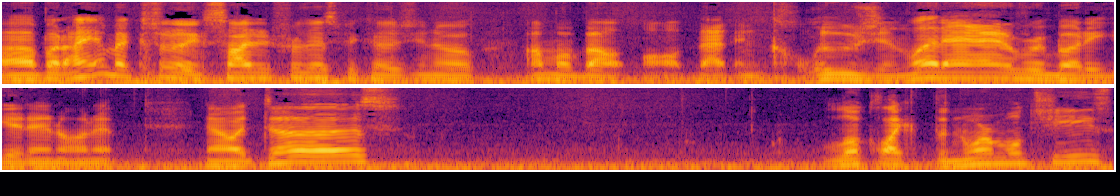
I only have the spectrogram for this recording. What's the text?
Uh, but I am actually excited for this because, you know, I'm about all that inclusion. Let everybody get in on it. Now, it does look like the normal cheese.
